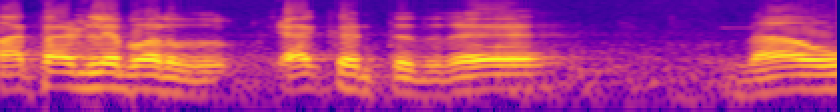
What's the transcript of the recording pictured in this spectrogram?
ಮಾತಾಡಲೇಬಾರದು. ಯಾಕಂತಂದ್ರೆ ನಾವು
